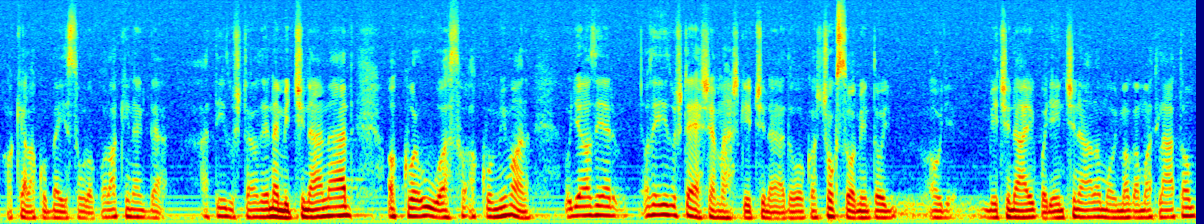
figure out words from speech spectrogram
ha kell, akkor be is szólok valakinek, de hát Jézus, te azért nem mit csinálnád, akkor ú, az, akkor mi van? Ugye azért, azért Jézus teljesen másképp csinál dolgokat, sokszor, mint ahogy, ahogy mi csináljuk, vagy én csinálom, ahogy magamat látom.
